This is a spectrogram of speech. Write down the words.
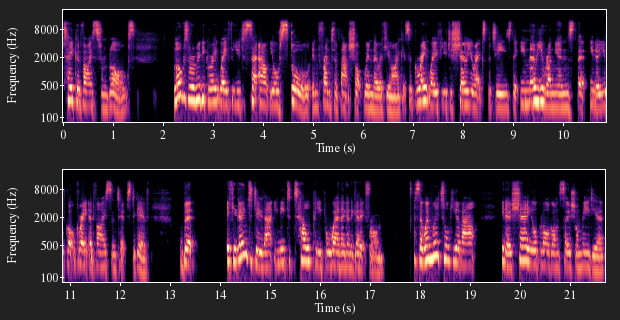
take advice from blogs. Blogs are a really great way for you to set out your stall in front of that shop window, if you like. It's a great way for you to show your expertise, that you know your onions, that you know you've got great advice and tips to give. But if you're going to do that, you need to tell people where they're going to get it from. So when we're talking about you know, share your blog on social media.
